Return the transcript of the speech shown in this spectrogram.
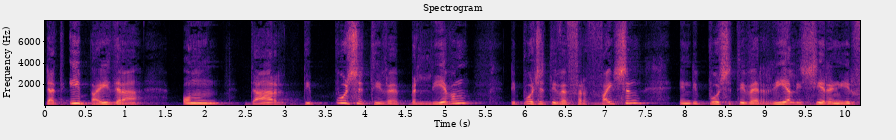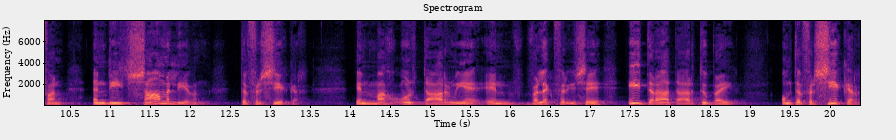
dat u bydra om daar die positiewe belewing, die positiewe verwysing en die positiewe realisering hiervan in die samelewing te verseker. En mag ons daarmee en wil ek vir u sê, u dra daartoe by om te verseker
